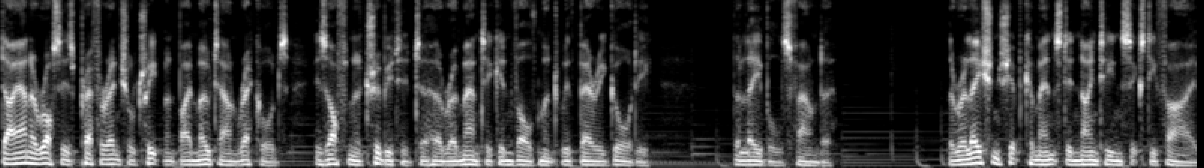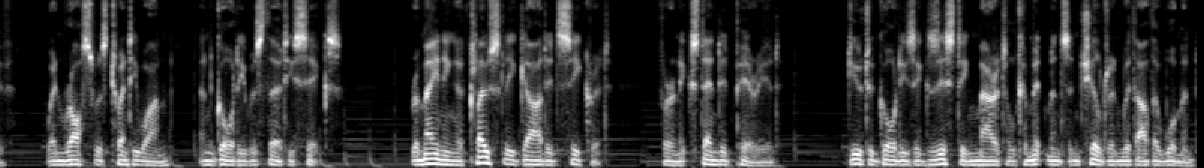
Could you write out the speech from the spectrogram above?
Diana Ross's preferential treatment by Motown Records is often attributed to her romantic involvement with Berry Gordy, the label's founder. The relationship commenced in 1965, when Ross was 21 and Gordy was 36, remaining a closely guarded secret for an extended period due to Gordy's existing marital commitments and children with other women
